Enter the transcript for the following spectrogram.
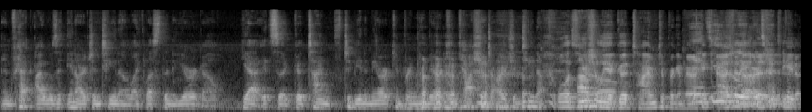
In fact, I was in Argentina like less than a year ago. Yeah, it's a good time to be an American, bringing American cash into Argentina. Well, it's Um, usually a good time to bring American cash into a good time. Argentina.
